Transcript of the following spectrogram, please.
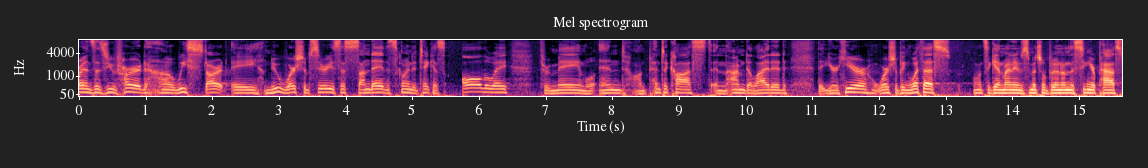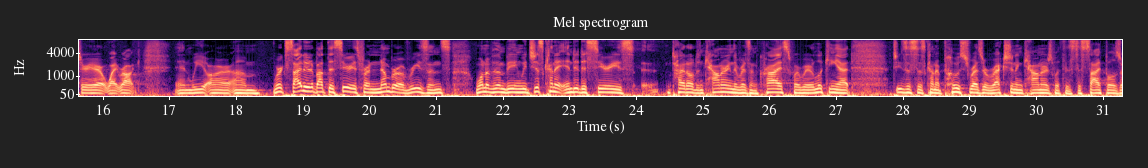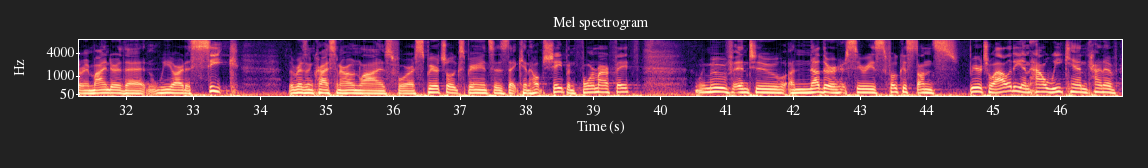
Friends, as you've heard, uh, we start a new worship series this Sunday that's going to take us all the way through May and we'll end on Pentecost. And I'm delighted that you're here worshiping with us. Once again, my name is Mitchell Boone. I'm the senior pastor here at White Rock. And we are um, we're excited about this series for a number of reasons. One of them being we just kind of ended a series uh, entitled "Encountering the Risen Christ," where we are looking at Jesus' kind of post resurrection encounters with his disciples, a reminder that we are to seek the risen Christ in our own lives for spiritual experiences that can help shape and form our faith. We move into another series focused on spirituality and how we can kind of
